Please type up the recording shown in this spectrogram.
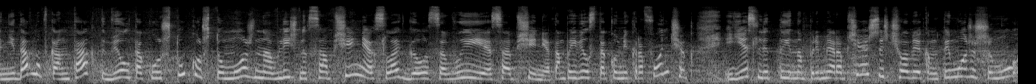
недавно ВКонтакт ввел такую штуку, что можно в личных сообщениях слать голосовые сообщения. Там появился такой микрофончик, и если ты, например, общаешься с человеком, ты можешь ему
